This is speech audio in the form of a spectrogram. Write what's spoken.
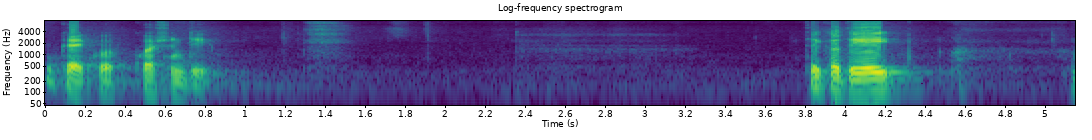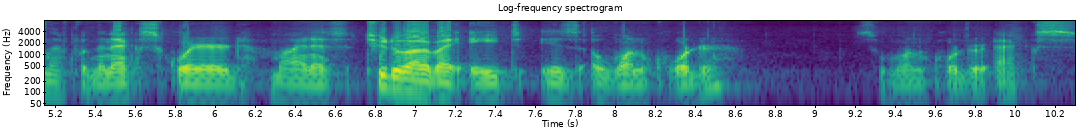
Okay, question D. Take out the 8, left with an x squared minus 2 divided by 8 is a 1 quarter. So 1 quarter x.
